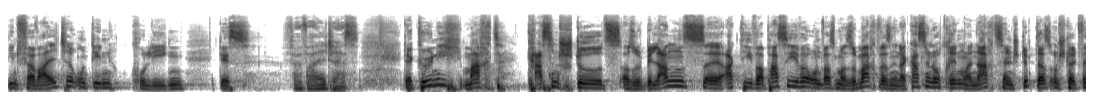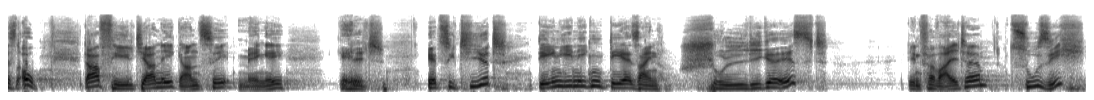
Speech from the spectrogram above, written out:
den Verwalter und den Kollegen des Verwalters. Der König macht Kassensturz, also Bilanz, äh, aktiver, passiver und was man so macht, was in der Kasse noch drin, mal nachzählen, stimmt das und stellt fest, oh, da fehlt ja eine ganze Menge Geld. Er zitiert denjenigen, der sein Schuldiger ist, den Verwalter, zu sich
